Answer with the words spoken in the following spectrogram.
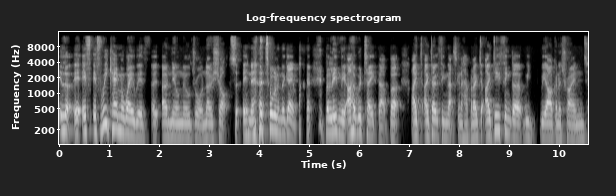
look, if if we came away with a, a nil nil draw, no shots in at all in the game, believe me, I would take that. But I I don't think that's going to happen. I do, I do think that we we are going to try and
